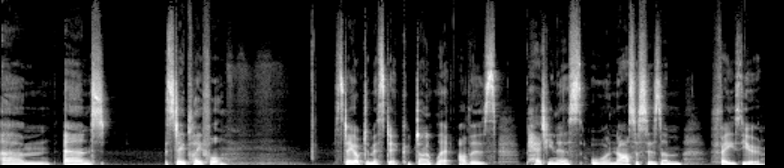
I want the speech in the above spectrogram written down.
Um, and stay playful. Stay optimistic. Don't let others' pettiness or narcissism phase you.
